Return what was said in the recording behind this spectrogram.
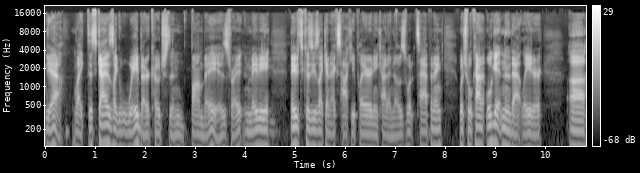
yeah, like this guy is like way better coach than Bombay is, right? And maybe maybe it's because he's like an ex hockey player and he kind of knows what's happening, which we'll kind of we'll get into that later. Uh,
